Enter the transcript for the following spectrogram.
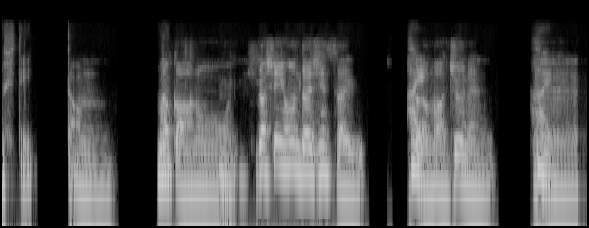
越していった。うん。まあなんか、あの、うん東日本大震災はいから、。まあ、10年、はいえー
